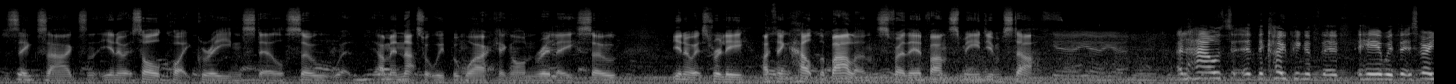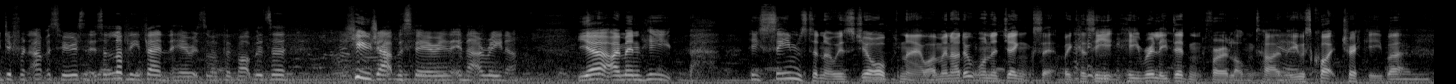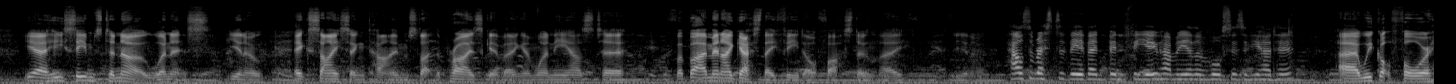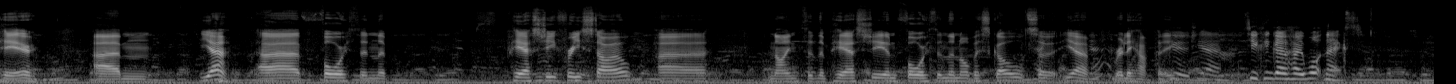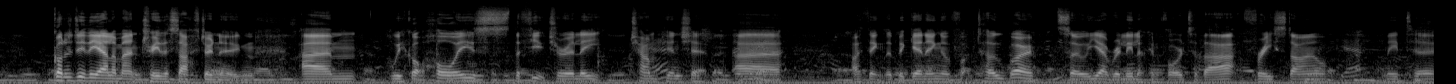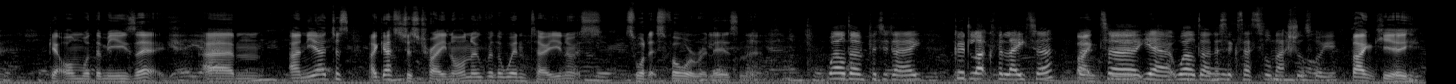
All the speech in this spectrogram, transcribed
zigzags and you know it's all quite green still so i mean that's what we've been working on really so you know it's really i think helped the balance for the advanced medium stuff yeah. And how's uh, the coping of the, here with it's a very different atmosphere, isn't it? It's a lovely event here at Somerford Park, but it's a huge atmosphere in, in that arena. yeah i mean he he seems to know his job now i mean i don't want to jinx it because he he really didn't for a long time he was quite tricky but yeah he seems to know when it's you know exciting times like the prize giving and when he has to but, but i mean i guess they feed off us don't they you know How's the rest of the event been for you? How many other horses have you had here? Uh, we've got four here. Um, yeah, uh, fourth in the PSG freestyle, uh, ninth in the PSG, and fourth in the novice gold. So yeah, really happy. Good, yeah. So you can go home. What next? Got to do the elementary this afternoon. Um, we've got HOYS, the Future Elite Championship. Uh, I think the beginning of October. So yeah, really looking forward to that. Freestyle. Need to get on with the music. Um, and yeah, just I guess just train on over the winter. You know, it's it's what it's for, really, isn't it? Well done for today. Good luck for later. Thank but uh, you. yeah, well done. A successful nationals for you. Thank you.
